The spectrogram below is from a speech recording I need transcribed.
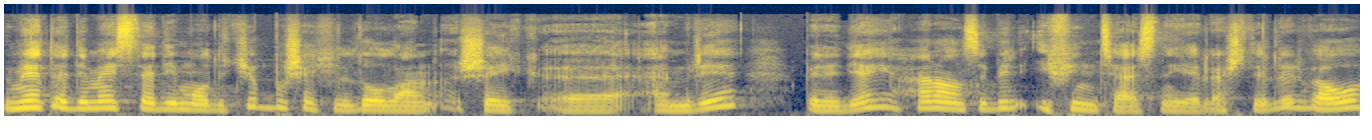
Ümumiyyətlə demək istədiyim odur ki, bu şəkildə olan shake ə, e, əmri belə deyək, hər hansı bir if-in içərisinə yerləşdirilir və o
